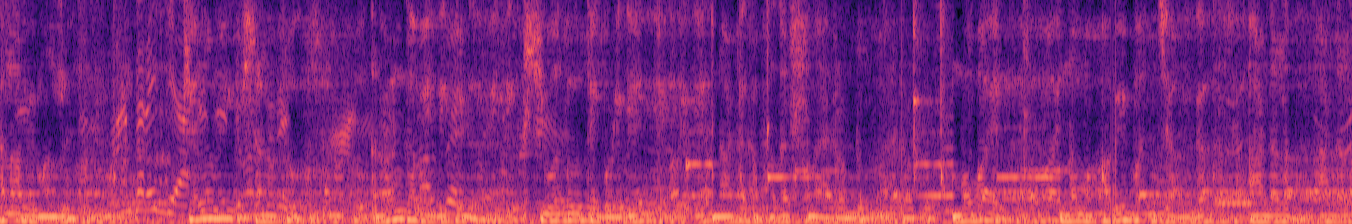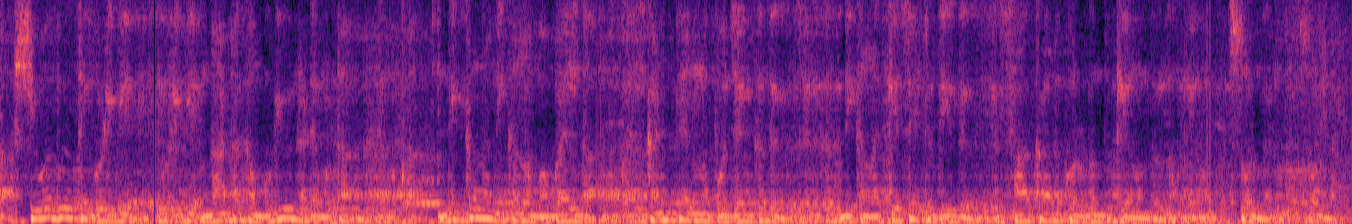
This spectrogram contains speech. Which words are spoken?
ಕಲಾಭಿಮಾನ ಕೆಲವೇ ಕ್ಷಣಗಳು ರಂಗವೇದಿಕೆಗಳು ಶಿವದೂತೆಗಳಿಗೆ ನಾಟಕ ಪ್ರದರ್ಶನ ಇರೋದು ಮೊಬೈಲ್ ನಮ್ಮ ಅವಿಭಾಜ್ಯ ಅಂಗ ಆಂಡಲ ಶಿವದೂತೆಗಳಿಗೆ ನಾಟಕ ಮುಗಿಯು ನಡೆಮುಟ ನಿಖಲ ನಿಖಲ ಮೊಬೈಲ್ದ ಕಂಟೆಯನ್ನು ಪೂಜೆಂಕದ ನಿಖಲ ಕಿಸೆಟ್ ದೀದು ಸಾಕಾರ ಕೊರಡೊಂದು ಕೇಳೊಂದಿಲ್ಲ. ಸೋಲ್ಮೇಲೆ ಸೋಲ್ಮೇಲೆ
